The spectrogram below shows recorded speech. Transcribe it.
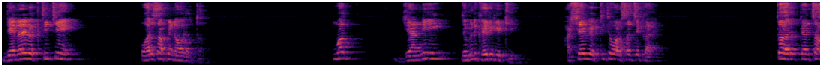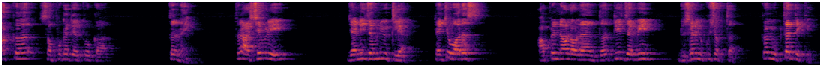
देणाऱ्या व्यक्तीचे वारस आपले नाव लावतात मग ज्यांनी जमीन खरेदी घेतली अशा व्यक्तीच्या वारसाचे काय? तर त्यांचा हक्क संपुटात येतो का? तर नाही. तर अशा वेळी ज्यांनी जमीन विकल्या त्यांचे वारस आपले नाव लावल्यानंतर ती जमीन दुसऱ्याला विकू शकतात किंवा विकतात देखील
